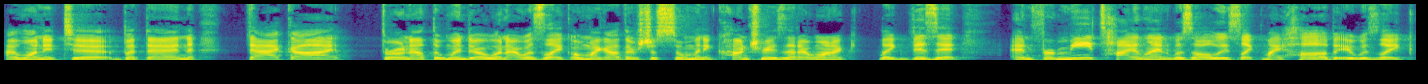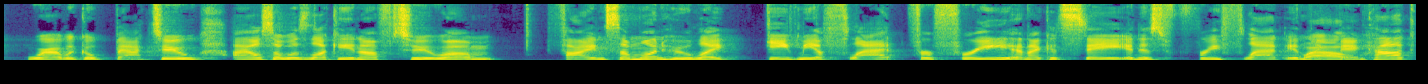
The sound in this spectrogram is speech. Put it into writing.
I wanted to, but then that got thrown out the window when I was like, oh my God, there's just so many countries that I want to like visit. And for me, Thailand was always like my hub. It was like where I would go back to. I also was lucky enough to um, find someone who like gave me a flat for free and I could stay in his free flat in wow. like Bangkok.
